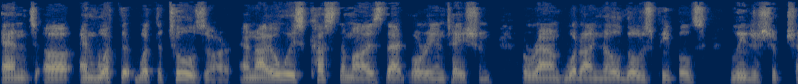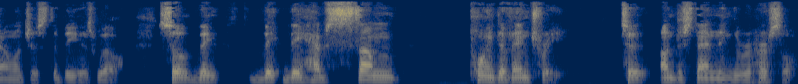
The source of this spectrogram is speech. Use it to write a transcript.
and uh, and what the what the tools are. And I always customize that orientation around what I know those people's leadership challenges to be as well. So they they they have some point of entry to understanding the rehearsal.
